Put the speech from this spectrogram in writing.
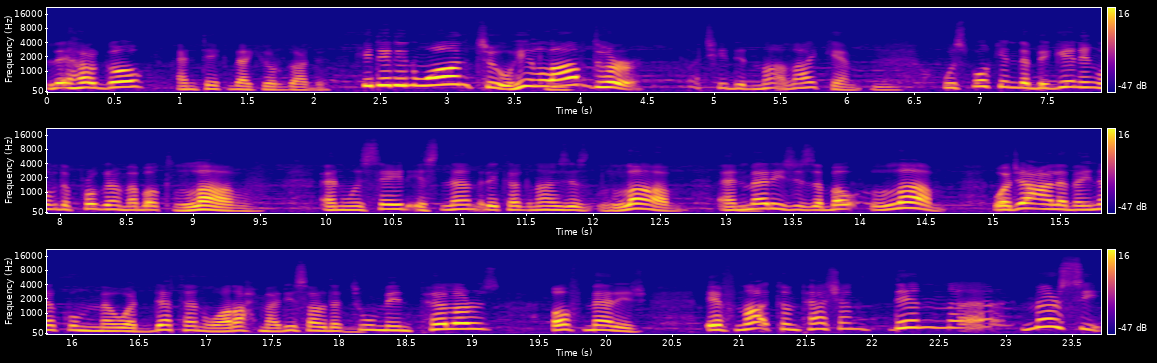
Let her go and take back your garden. He didn't want to. He loved her, but she did not like him. Mm. We spoke in the beginning of the program about love, and we said Islam recognizes love, and marriage is about love. وَجَعَلَ بَيْنَكُمْ مَوَدَّةً وَرَحْمَةً These are the two main pillars of marriage. If not compassion, then uh, mercy.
